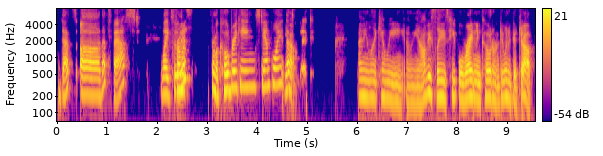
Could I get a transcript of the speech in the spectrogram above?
That's uh that's fast. Like So from this- a from a code breaking standpoint, that's quick. I mean, like, can we? I mean, obviously, these people writing in code aren't doing a good job.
